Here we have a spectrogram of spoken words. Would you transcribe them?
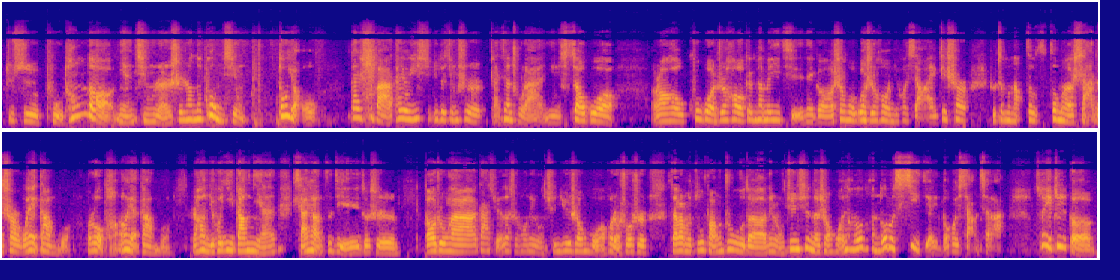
就是普通的年轻人身上的共性都有。但是吧，它又以喜剧的形式展现出来，你笑过，然后哭过之后，跟他们一起那个生活过之后，你会想，哎，这事儿就这么脑，这这么傻的事儿我也干过，或者我朋友也干过，然后你就会忆当年，想想自己就是高中啊、大学的时候那种群居生活，或者说是在外面租房住的那种军训的生活，你很多很多的细节你都会想起来，所以这个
